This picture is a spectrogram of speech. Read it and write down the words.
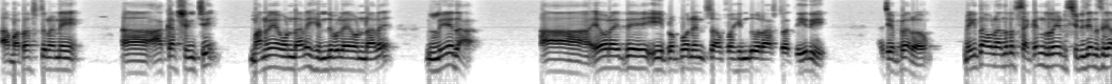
ఆ మతస్థులని ఆకర్షించి మనమే ఉండాలి హిందువులే ఉండాలి లేదా ఎవరైతే ఈ ప్రపోనెంట్స్ ఆఫ్ హిందూ రాష్ట్ర థియరీ చెప్పారో మిగతా వాళ్ళందరూ సెకండ్ రేట్ సిటిజన్స్గా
